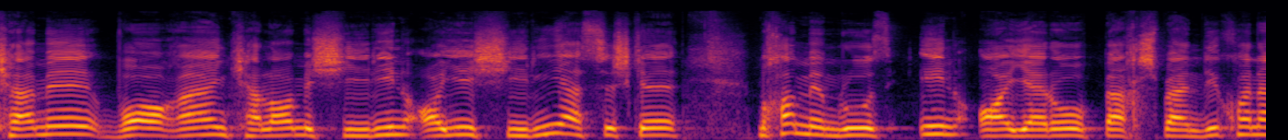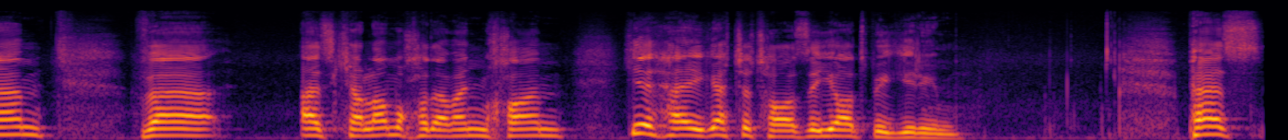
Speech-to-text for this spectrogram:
کمه واقعا کلام شیرین آیه شیرینی هستش که می‌خوام امروز این آیه رو بخش بندی کنم و از کلام خداوند می‌خوام یه حقیقت تازه یاد بگیریم. پس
